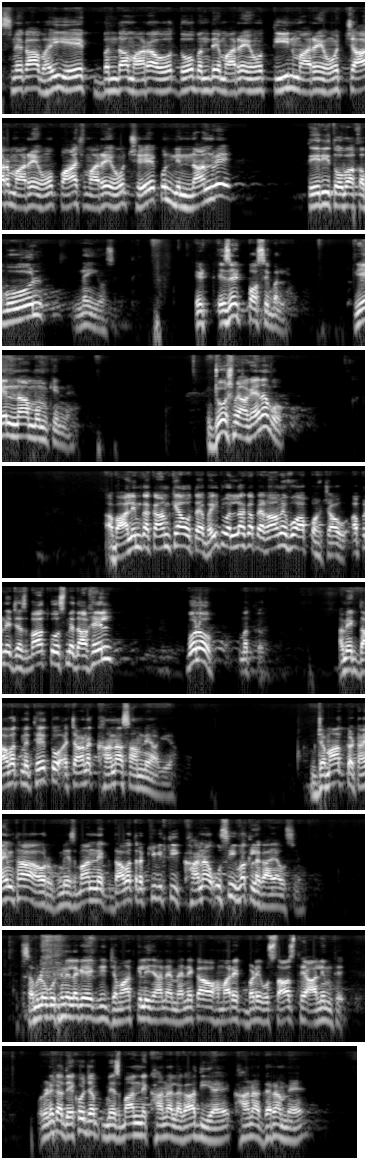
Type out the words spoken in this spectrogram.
اس نے کہا بھائی ایک بندہ مارا ہو دو بندے مارے ہوں تین مارے ہوں چار مارے ہوں پانچ مارے ہوں چھ کو ننانوے تیری توبہ قبول نہیں ہو سکتی اٹ از اٹ پاسبل یہ ناممکن ہے جوش میں آ گئے نا وہ اب عالم کا کام کیا ہوتا ہے بھائی جو اللہ کا پیغام ہے وہ آپ پہنچاؤ اپنے جذبات کو اس میں داخل بولو مت کرو ہم ایک دعوت میں تھے تو اچانک کھانا سامنے آ گیا جماعت کا ٹائم تھا اور میزبان نے دعوت رکھی ہوئی تھی کھانا اسی وقت لگایا اس نے سب لوگ اٹھنے لگے کہ جی جماعت کے لیے جانا ہے میں نے کہا ہمارے ایک بڑے استاذ تھے عالم تھے انہوں نے کہا دیکھو جب میزبان نے کھانا لگا دیا ہے کھانا گرم ہے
